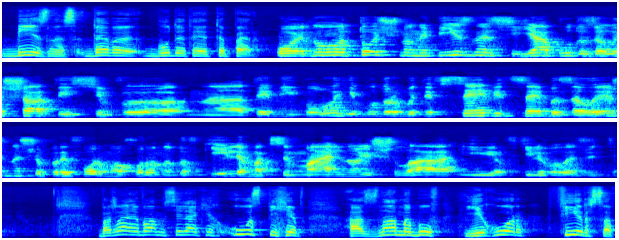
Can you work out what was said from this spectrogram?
бізнес? Де ви будете тепер? Ой, ну точно не бізнес. Я буду залишатись в темі екології, буду робити все від себе залежно, щоб реформа охорони довкілля максимально йшла і втілювала життя. Бажаю вам всіляких успіхів. А з нами був Єгор Фірсов,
